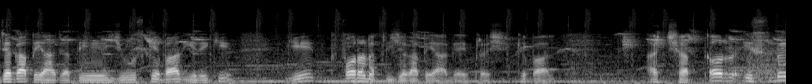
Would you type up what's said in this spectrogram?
जगह पे आ जाती है। यूज़ के बाद, ये देखिए, ये फ़ौर अपनी जगह पे आ गए ब्रश के बाल। अच्छा और इसमें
